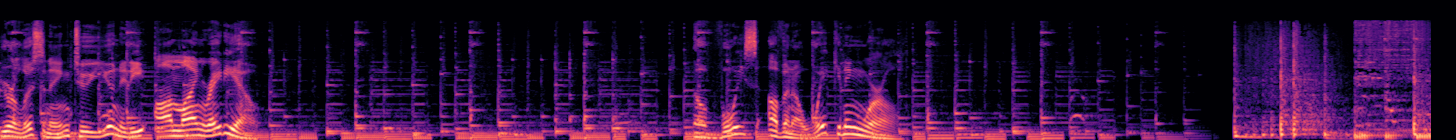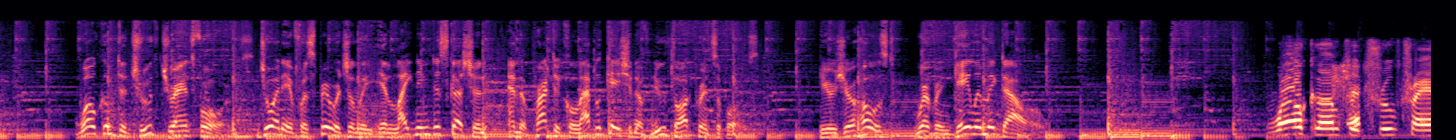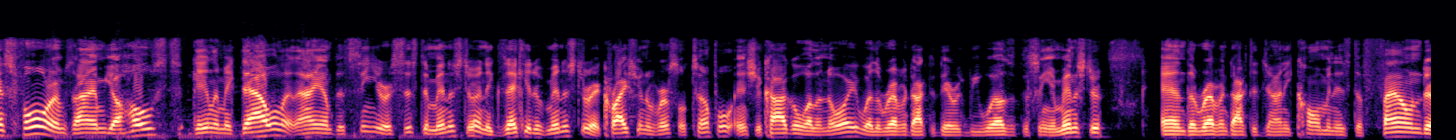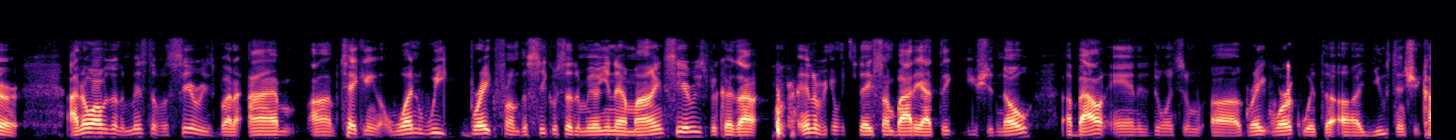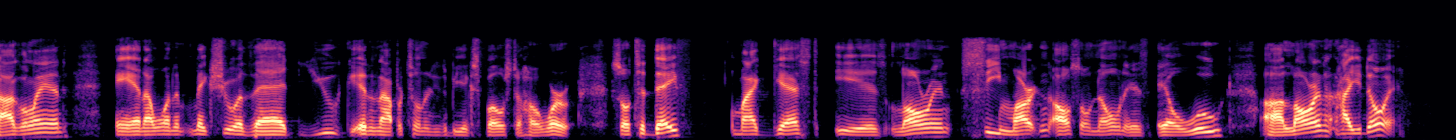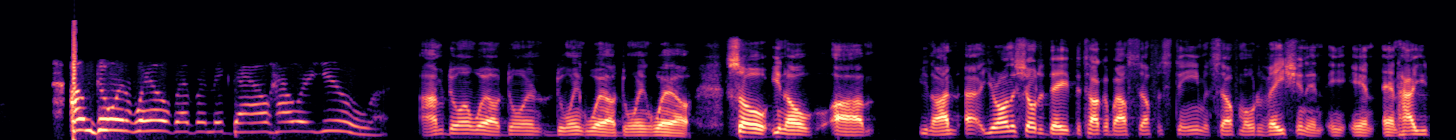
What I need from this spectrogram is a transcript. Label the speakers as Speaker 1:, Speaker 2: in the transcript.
Speaker 1: You're listening to Unity Online Radio, the voice of an awakening world.
Speaker 2: Welcome to Truth Transforms. Join in for spiritually enlightening discussion and the practical application of new thought principles. Here's your host, Reverend Galen McDowell.
Speaker 3: Welcome to Truth Transforms. I am your host, Galen McDowell, and I am the Senior Assistant Minister and Executive Minister at Christ Universal Temple in Chicago, Illinois, where the Reverend Dr. Derek B. Wells is the Senior Minister and the Reverend Dr. Johnnie Colemon is the founder. I know I was in the midst of a series, but I'm, I'm taking a one week break from the Secrets of the Millionaire Mind series because I'm interviewing today somebody I think you should know about and is doing some uh, great work with the uh, youth in Chicagoland. And I want to make sure that you get an opportunity to be exposed to her work. So today, my guest is Lauren C. Martin, also known as El Woo. Uh, Lauren, how you doing?
Speaker 4: I'm doing well, Reverend McDowell. How are you?
Speaker 3: I'm doing well, doing doing well, doing well. So you know, um, you know, I, you're on the show today to talk about self-esteem and self-motivation and and and how you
